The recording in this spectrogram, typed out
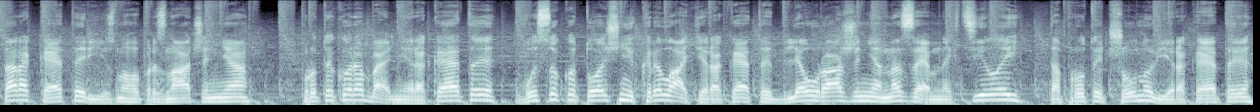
та ракети різного призначення. Протикорабельні ракети, високоточні крилаті ракети для ураження наземних цілей та протичовнові ракети.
